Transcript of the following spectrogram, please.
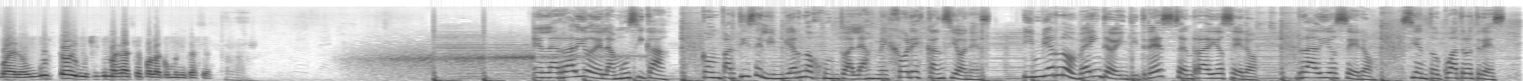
Bueno, un gusto y muchísimas gracias por la comunicación. Por favor. En la radio de la música, compartís el invierno junto a las mejores canciones. Invierno 2023 en Radio Cero. Radio Cero, 1043.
